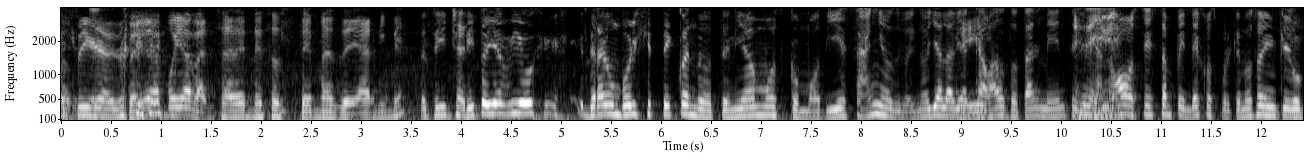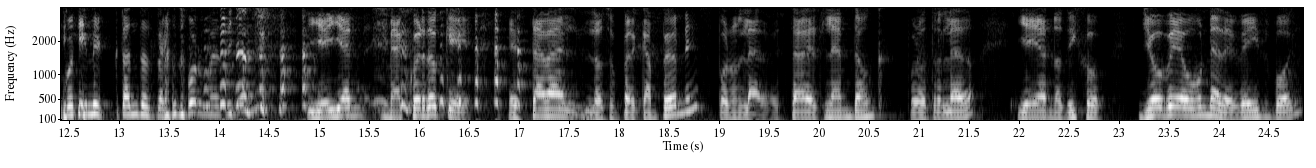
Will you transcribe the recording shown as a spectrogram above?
que siga, era muy avanzada en esos temas de anime. Sí, Charito ya vio Dragon Ball GT cuando teníamos como 10 años, güey, ¿no? Ya la había Sí. acabado totalmente. Y decía, no, ustedes están pendejos porque no saben que Goku tiene tantas transformaciones. Y ella, me acuerdo que estaban los supercampeones por un lado, estaba Slam Dunk por otro lado, y ella nos dijo, yo veo una de béisbol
